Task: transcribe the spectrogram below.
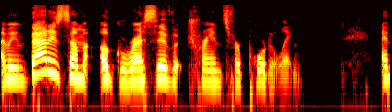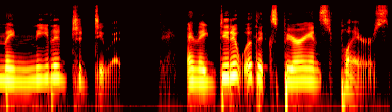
I mean, that is some aggressive transfer portaling. And they needed to do it. And they did it with experienced players.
